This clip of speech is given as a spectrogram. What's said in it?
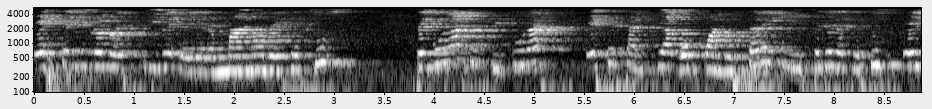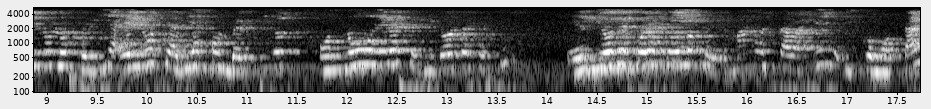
Este libro lo escribe el hermano de Jesús. Según las escrituras, este Santiago, cuando estaba en el ministerio de Jesús, él no lo seguía, él no se había convertido o no era seguidor de Jesús. Él vio de fuera todo lo que el hermano estaba haciendo y como tal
